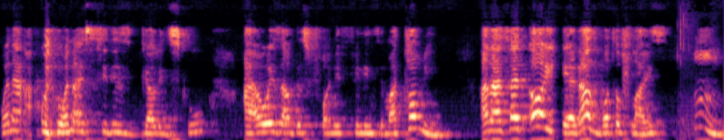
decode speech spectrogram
when I when I see this girl in school, I always have these funny feelings in my tummy. And I said, Oh yeah, that's butterflies. Hmm.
